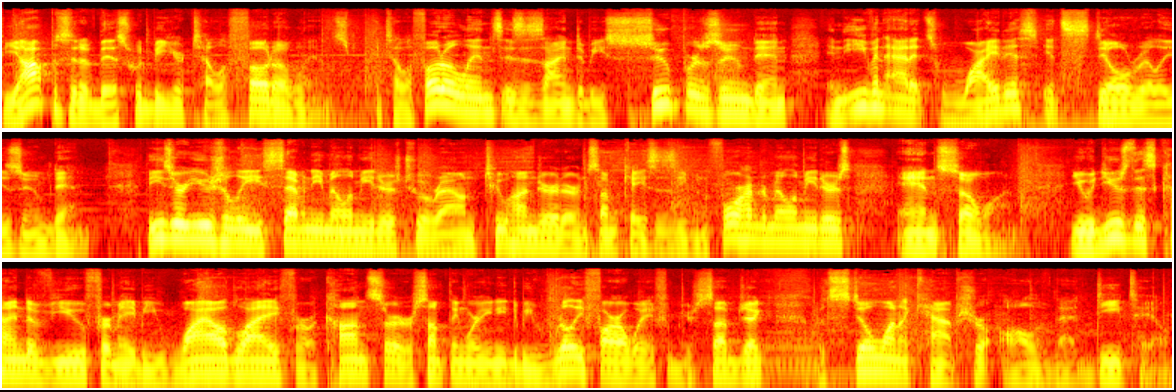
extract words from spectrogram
The opposite of this would be your telephoto lens. A telephoto lens is designed to be super zoomed in, and even at its widest, it's still really zoomed in. These are usually 70 millimeters to around 200 or in some cases even 400 millimeters and so on. You would use this kind of view for maybe wildlife or a concert or something where you need to be really far away from your subject but still want to capture all of that detail.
